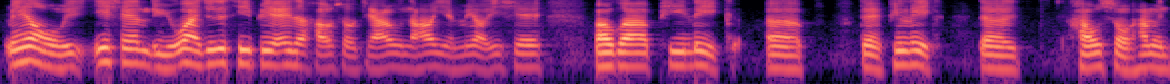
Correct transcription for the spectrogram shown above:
没有一些旅外就是 CBA 的好手加入，然后也没有一些包括 P League 呃对 P League 的好手，他们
